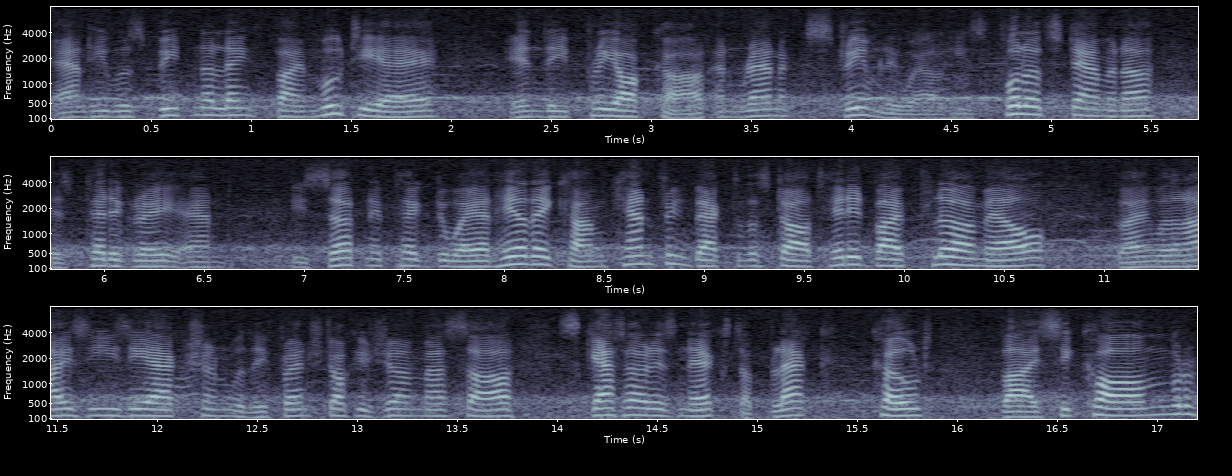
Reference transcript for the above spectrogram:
and he was beaten a length by Moutier in the Prix Hocquart and ran extremely well. He's full of stamina, his pedigree, and he's certainly pegged away. And here they come, cantering back to the start, headed by Ploermel, going with a nice easy action with the French jockey Jean Massard. Scatter is next, a black colt by Sicombre.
